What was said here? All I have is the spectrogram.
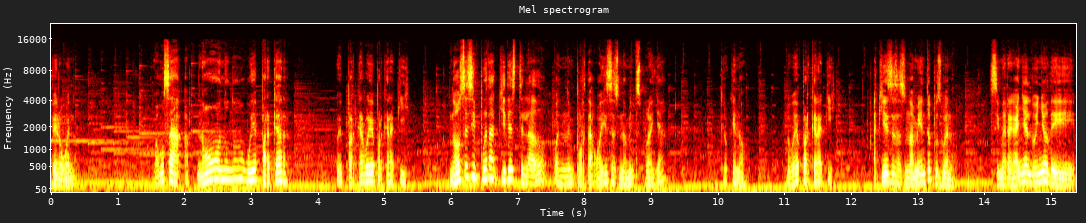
Pero bueno. Vamos a, No, no, no, voy a aparcar. Voy a aparcar, voy a aparcar aquí. No sé si pueda aquí de este lado. Bueno, no importa. ¿O hay estacionamientos por allá? Creo que no. Lo voy a aparcar aquí. Aquí es estacionamiento, pues bueno. Si me regaña el dueño de...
